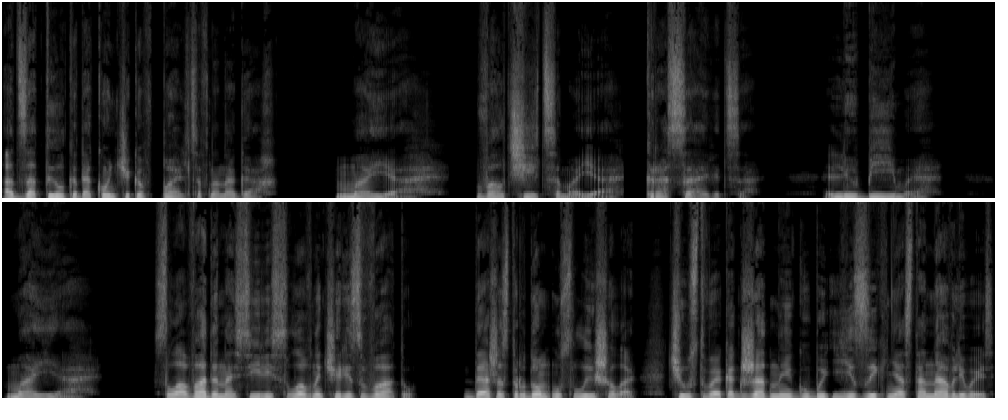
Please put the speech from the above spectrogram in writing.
от затылка до кончиков пальцев на ногах. «Моя, волчица моя, красавица, любимая, моя». Слова доносились словно через вату, Даша с трудом услышала, чувствуя, как жадные губы и язык, не останавливаясь,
